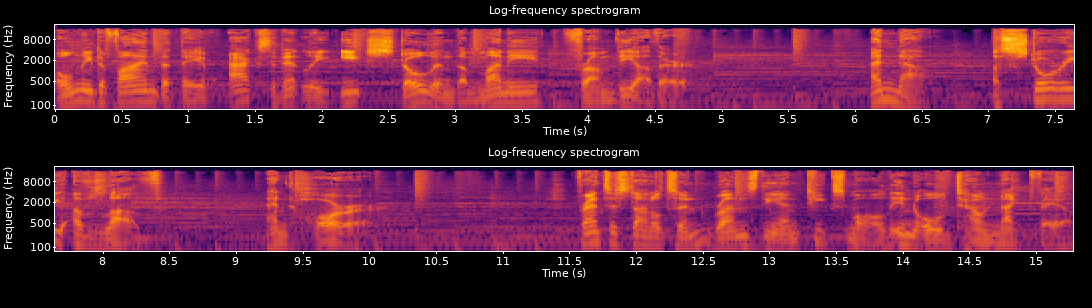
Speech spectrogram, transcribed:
only to find that they've accidentally each stolen the money from the other. And now, a story of love and horror. Frances Donaldson runs the Antiques Mall in Old Town Nightvale.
